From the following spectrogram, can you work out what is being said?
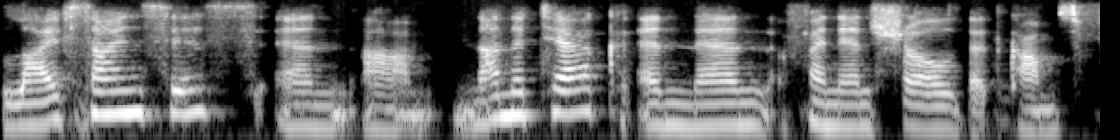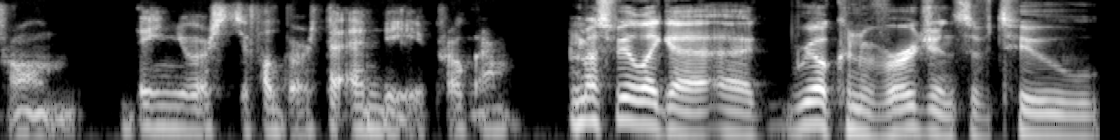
life sciences and um, nanotech, and then financial that comes from the University of Alberta MBA program. It must feel like a, a real convergence of two,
